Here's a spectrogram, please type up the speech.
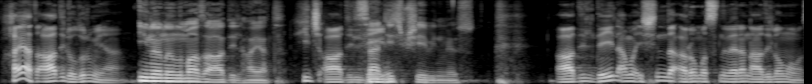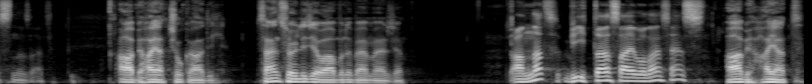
Hayat adil olur mu ya? İnanılmaz adil hayat. Hiç adil Sen değil. hiçbir şey bilmiyorsun. Adil değil ama işin de aromasını veren adil olmamasında zaten. Abi hayat çok adil. Sen söyle cevabını ben vereceğim. Anlat. Bir iddia sahibi olan sensin. Abi hayat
